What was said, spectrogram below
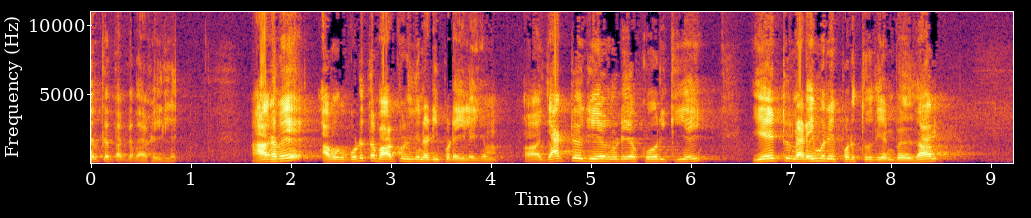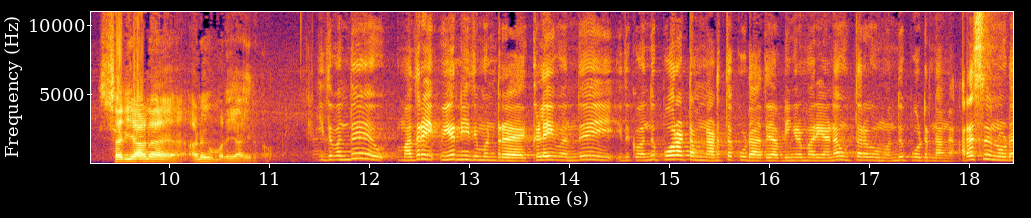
ஏற்கத்தக்கதாக இல்லை. ஆகவே அவங்க கொடுத்த வாக்குறுதியின் அடிப்படையிலையும் ஜாக்டோஜியவனுடைய கோரிக்கையை ஏற்று நடைமுறைப்படுத்துவது என்பதுதான் சரியான அணுகுமுறையாக இருக்கும். இது வந்து மதுரை உயர்நீதிமன்ற கிளை வந்து இதுக்கு வந்து போராட்டம் நடத்தக்கூடாது அப்படிங்கிற மாதிரியான உத்தரவும் வந்து போட்டிருந்தாங்க. அரசனோட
